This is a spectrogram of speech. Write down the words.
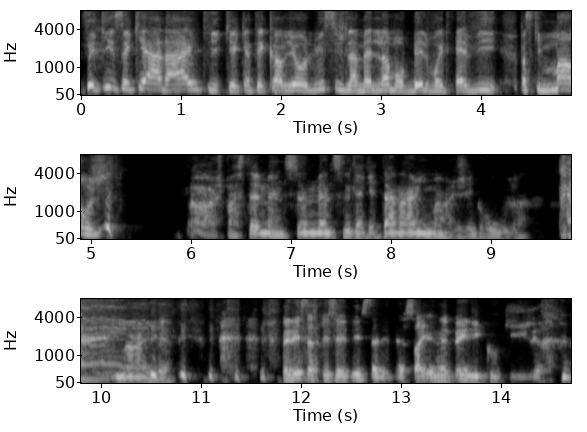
C'est qui, c'est qui Anaheim qui, qui, qui était comme, yo, lui, si je l'amène là, mon bill va être heavy, parce qu'il mange. Ah, je pense que c'était Manson. Manson, quand il était en Inde, il mangeait gros, là. Il mangeait. Mais lui, sa spécialité, c'était des desserts. Il aimait bien les cookies, là.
